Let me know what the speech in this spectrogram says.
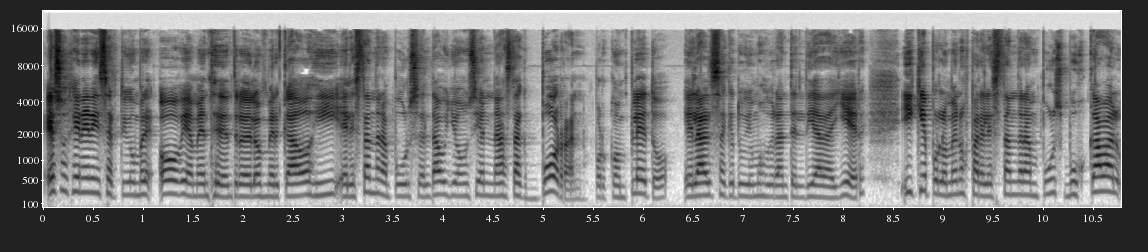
eso genera incertidumbre obviamente dentro de los mercados y el Standard Poor's, el Dow Jones y el Nasdaq borran por completo el alza que tuvimos durante el día de ayer y que por lo menos para el Standard Poor's buscaba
